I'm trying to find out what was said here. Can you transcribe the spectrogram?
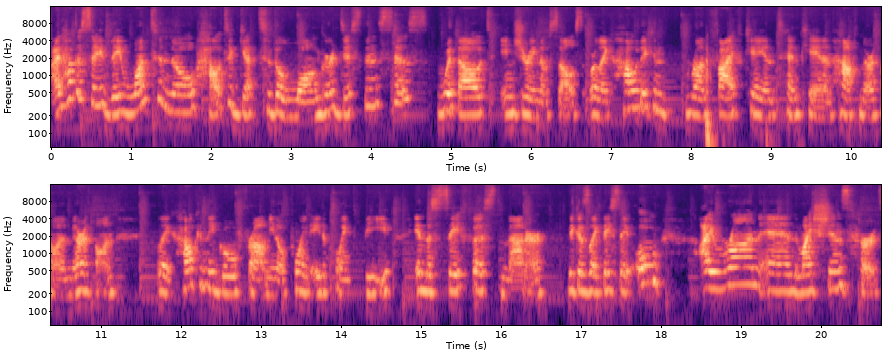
I'd have to say they want to know how to get to the longer distances without injuring themselves or like how they can run 5k and 10k and half marathon and marathon. Like how can they go from you know point a to point b in the safest manner? Because like they say oh i run and my shins hurt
